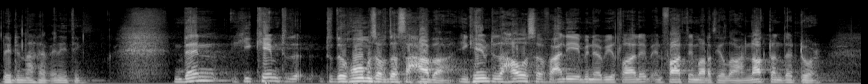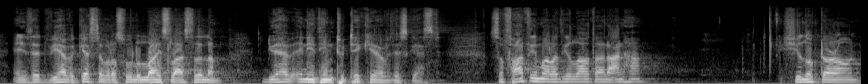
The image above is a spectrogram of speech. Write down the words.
they did not have anything. Then he came to the, to the homes of the Sahaba. He came to the house of Ali ibn Abi Talib and Fatima radiallahu knocked on the door. And he said, we have a guest of Rasulullah Do you have anything to take care of this guest? So Fatima radiallahu ta'ala anha, she looked around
